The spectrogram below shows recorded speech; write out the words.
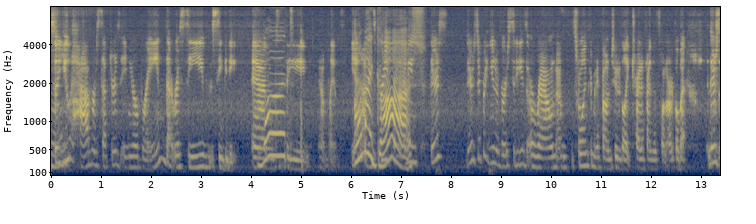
So Mm-hmm. you have receptors in your brain that receive CBD and What? the hemp plants. Oh my it's pretty crazy. I mean, gosh. there's there's different universities around. I'm scrolling through my phone too to like try to find this one article, but there's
